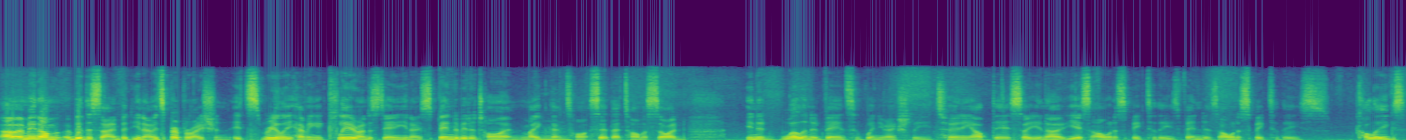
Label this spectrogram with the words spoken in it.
I mean, I'm a bit the same, but you know, it's preparation. It's really having a clear understanding. You know, spend a bit of time, make that mm. time, set that time aside, in ad, well in advance of when you're actually turning up there. So you know, yes, I want to speak to these vendors. I want to speak to these colleagues,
